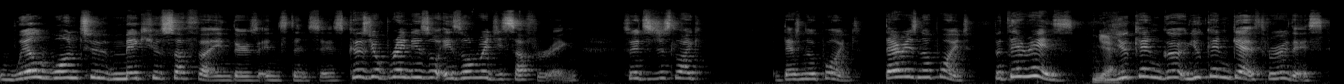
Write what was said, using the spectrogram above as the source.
will want to make you suffer in those instances because your brain is is already suffering. So it's just like there's no point. There is no point, but there is. Yeah. You can go. You can get through this.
